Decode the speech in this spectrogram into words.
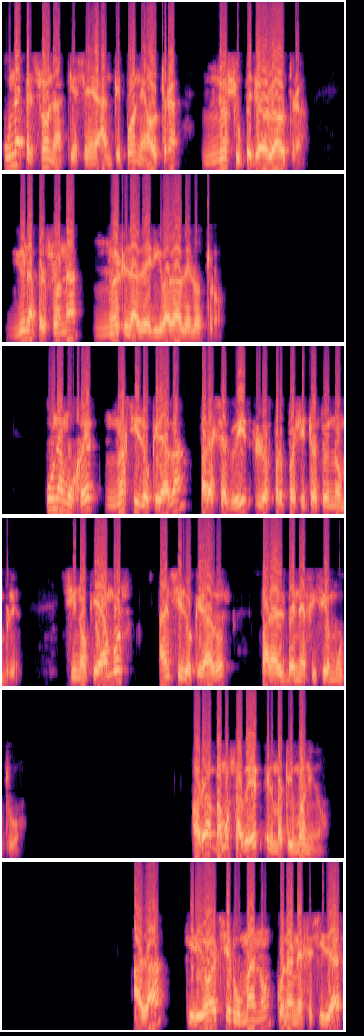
Una persona que se antepone a otra no es superior a la otra, y una persona no es la derivada del otro. Una mujer no ha sido creada para servir los propósitos de un hombre, sino que ambos han sido creados para el beneficio mutuo. Ahora vamos a ver el matrimonio. Alá creó al ser humano con la necesidad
